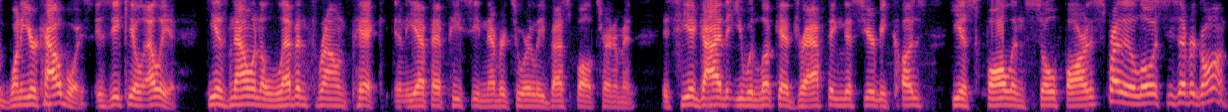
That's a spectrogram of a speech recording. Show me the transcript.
one of your Cowboys, Ezekiel Elliott. He is now an 11th round pick in the FFPC Never Too Early Best Ball Tournament. Is he a guy that you would look at drafting this year because he has fallen so far? This is probably the lowest he's ever gone.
